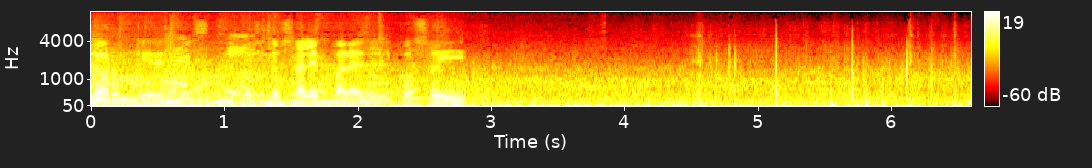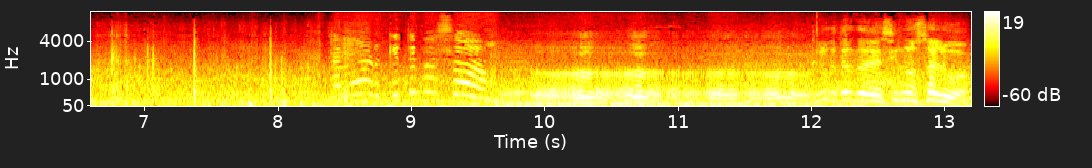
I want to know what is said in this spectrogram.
calor que después los cositos salen para el coso y. Amor, ¿qué te pasó? Creo que trata de decirnos algo.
